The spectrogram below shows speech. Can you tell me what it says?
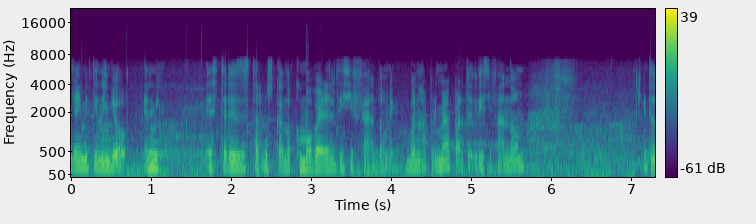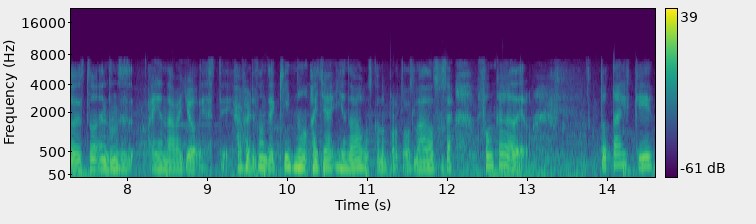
Y ahí me tienen yo en mi estrés de estar buscando cómo ver el DC Fandom. Bueno, la primera parte del DC Fandom. Y todo esto, entonces ahí andaba yo, este, a ver dónde aquí, no, allá, y andaba buscando por todos lados, o sea, fue un cagadero. Total que,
